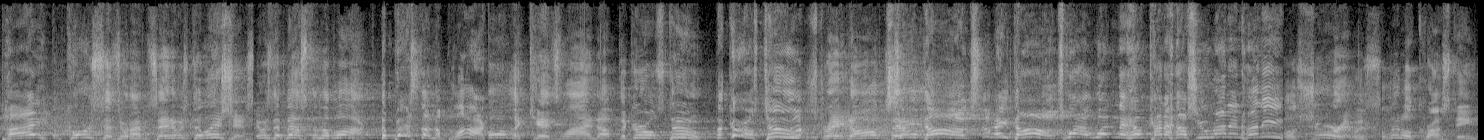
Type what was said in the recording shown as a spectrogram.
pie? Of course, that's what I'm saying. It was delicious. It was the best on the block. The best on the block. All the kids lined up, the girls too. The girls too. Stray dogs. eh? Stray dogs. Stray dogs. What? What in the hell kind of house you running, honey? Well, sure, it was a little crusty.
